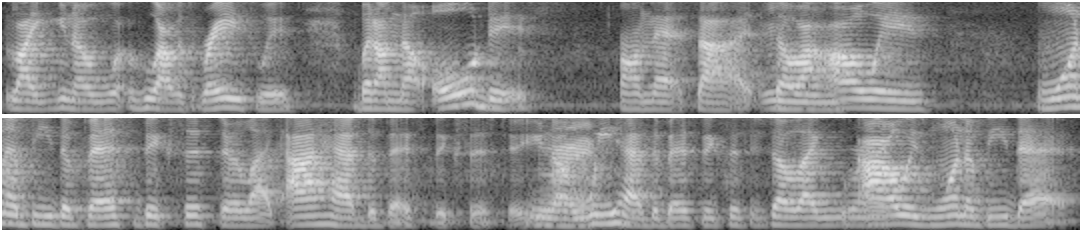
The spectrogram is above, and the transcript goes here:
like you know wh- who I was raised with, but I'm the oldest on that side. So I always want to be the best big sister. Like I have the best big sister. You know, Right. we have the best big sister. So like Right. I always want to be that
